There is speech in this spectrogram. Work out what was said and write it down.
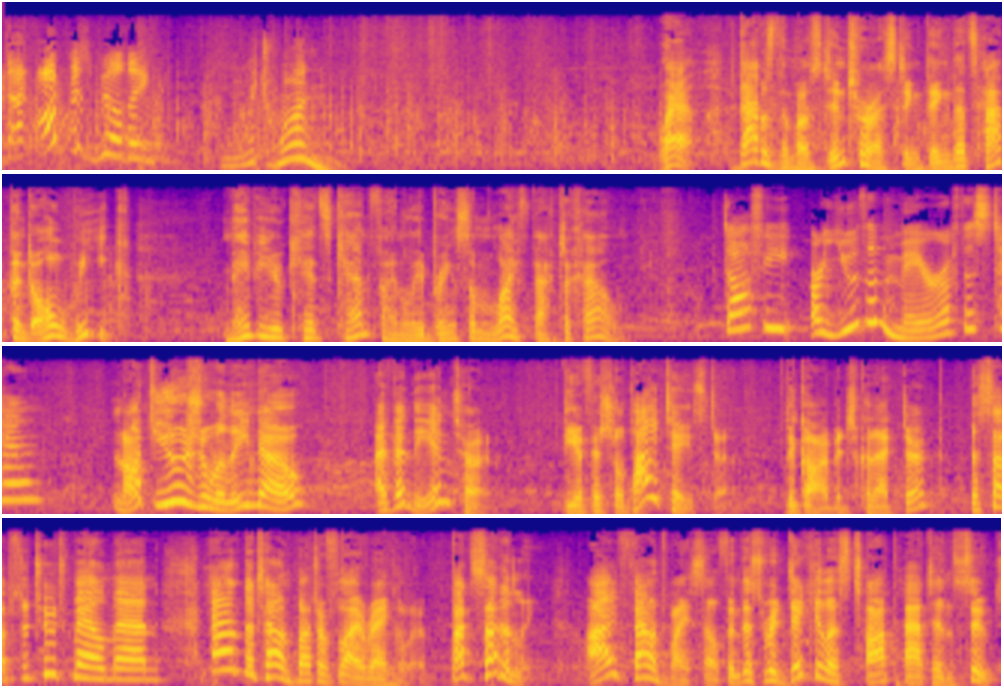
that office building. Which one? Well, that was the most interesting thing that's happened all week. Maybe you kids can finally bring some life back to Chelm. Daffy, are you the mayor of this town? Not usually, no. I've been the intern, the official pie taster, the garbage collector, the substitute mailman, and the town butterfly wrangler. But suddenly, I found myself in this ridiculous top hat and suit.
